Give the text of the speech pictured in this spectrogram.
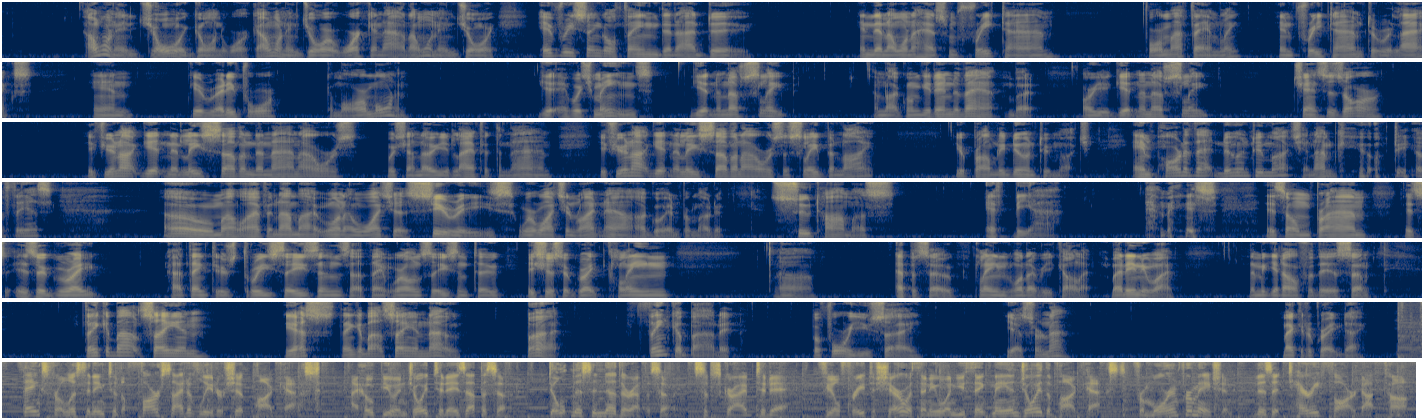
I want to enjoy going to work. I want to enjoy working out. I want to enjoy every single thing that I do. And then I want to have some free time for my family and free time to relax and get ready for tomorrow morning. Get, which means getting enough sleep. I'm not going to get into that, but are you getting enough sleep? Chances are, if you're not getting at least seven to nine hours, which I know you'd laugh at the nine, if you're not getting at least seven hours of sleep a night, you're probably doing too much. And part of that doing too much, and I'm guilty of this, oh, my wife and I might want to watch a series we're watching right now. I'll go ahead and promote it. Sue Thomas, FBI. I mean, it's it's on Prime. It's it's a great. I think there's three seasons. I think we're on season two. It's just a great, clean uh, episode, clean, whatever you call it. But anyway, let me get off of this. Um, think about saying yes, think about saying no, but think about it before you say yes or no. Make it a great day. Thanks for listening to the Far Side of Leadership podcast. I hope you enjoyed today's episode. Don't miss another episode. Subscribe today. Feel free to share with anyone you think may enjoy the podcast. For more information, visit terryfarr.com.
